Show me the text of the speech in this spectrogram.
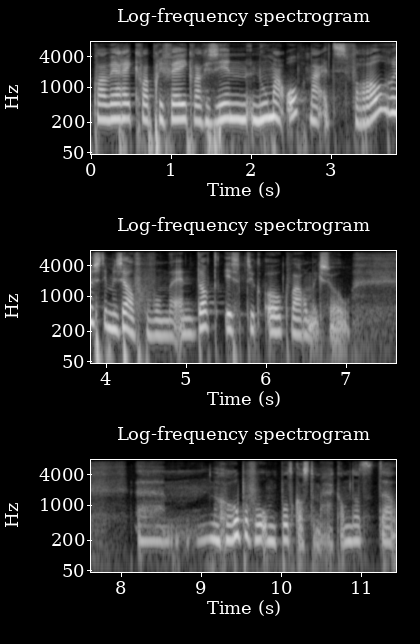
qua werk, qua privé, qua gezin, noem maar op. Maar het is vooral rust in mezelf gevonden. En dat is natuurlijk ook waarom ik zo um, me geroepen voel om een podcast te maken. Omdat dat,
